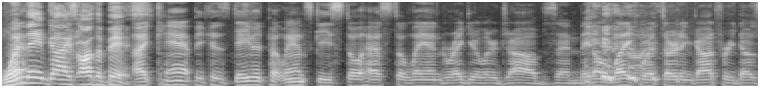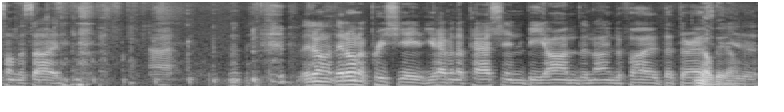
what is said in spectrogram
One name guys are the best. I can't because David Petlansky still has to land regular jobs, and they don't like what Durden Godfrey does on the side. they don't. They don't appreciate you having a passion beyond the nine to five that they're No, asking they you don't. to.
